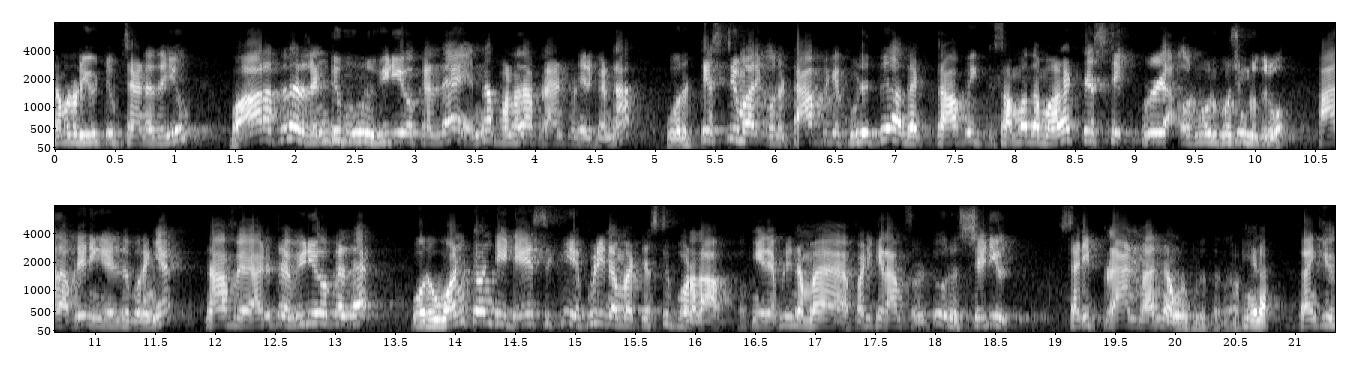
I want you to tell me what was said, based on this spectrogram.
நம்மளோட யூடியூப் சேனலையும் வாரத்துல ரெண்டு மூணு வீடியோக்கள்ல என்ன பண்ணதா பிளான் பண்ணியிருக்கேன்னா ஒரு டெஸ்ட் மாதிரி ஒரு டாப்பிக்கை கொடுத்து அந்த டாபிக் சம்பந்தமான டெஸ்ட் ஃபுல்லா ஒரு நூறு கொஸ்டின் கொடுத்துருவோம். அதை அப்படியே நீங்க எழுத போறீங்க. நான் அடுத்த வீடியோக்கள்ல ஒரு ஒன் டுவெண்ட்டி டேஸுக்கு எப்படி நம்ம டெஸ்ட் போடலாம்? ஓகே எப்படி நம்ம படிக்கலாம்னு சொல்லிட்டு ஒரு ஷெட்யூல் ஸ்டடி பிளான் மாதிரி நான் உங்களுக்கு கொடுத்துட்றேன் ஓகேங்களா? தேங்க்யூ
